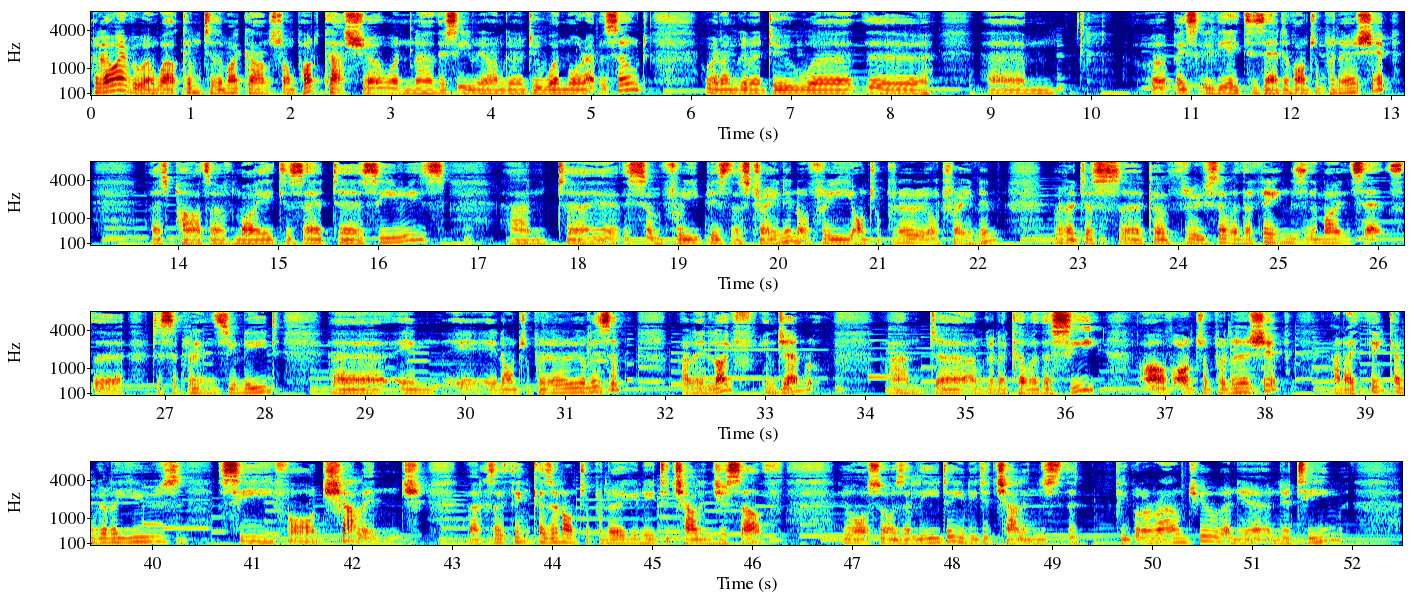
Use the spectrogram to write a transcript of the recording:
Hello, everyone. Welcome to the Mike Armstrong podcast show. And uh, this evening, I'm going to do one more episode where I'm going to do uh, the um, uh, basically the A to Z of entrepreneurship as part of my A to Z uh, series and uh, yeah, there's some free business training or free entrepreneurial training where I just uh, go through some of the things, the mindsets, the disciplines you need uh, in in entrepreneurialism and in life in general. And uh, I'm going to cover the C of entrepreneurship, and I think I'm going to use C for challenge because uh, I think as an entrepreneur you need to challenge yourself. You also, as a leader, you need to challenge the people around you and your and your team.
